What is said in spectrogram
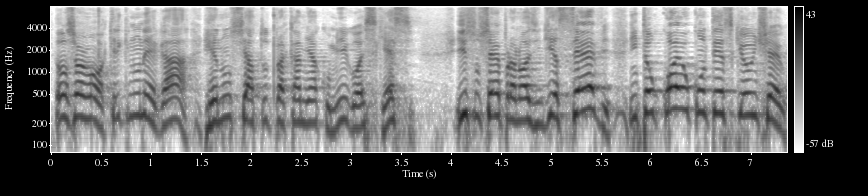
Então, seu irmão, aquele que não negar, renunciar tudo para caminhar comigo, ó, esquece. Isso serve para nós em dia? Serve. Então qual é o contexto que eu enxergo?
